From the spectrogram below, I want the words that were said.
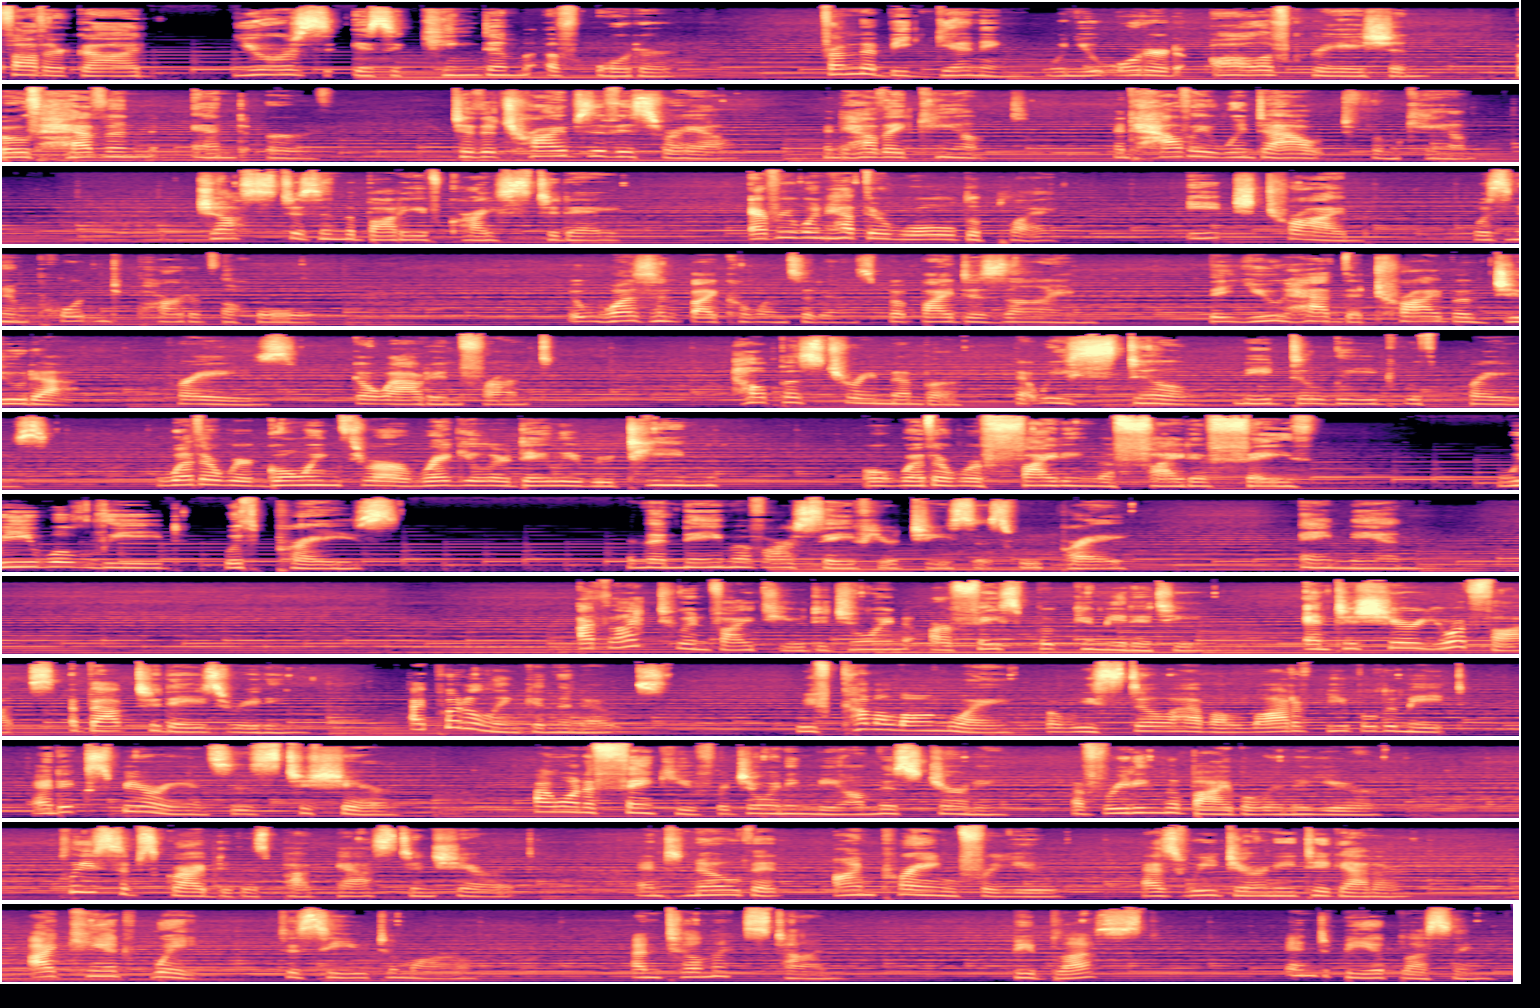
Father God, yours is a kingdom of order from the beginning, when you ordered all of creation, both heaven and earth, to the tribes of Israel and how they camped and how they went out from camp. Just as in the body of Christ today, Everyone had their role to play. Each tribe was an important part of the whole. It wasn't by coincidence, but by design that you had the tribe of Judah, praise, go out in front. Help us to remember that we still need to lead with praise, whether we're going through our regular daily routine or whether we're fighting the fight of faith. We will lead with praise. In the name of our Savior Jesus, we pray. Amen. I'd like to invite you to join our Facebook community and to share your thoughts about today's reading. I put a link in the notes. We've come a long way, but we still have a lot of people to meet and experiences to share. I want to thank you for joining me on this journey of reading the Bible in a year. Please subscribe to this podcast and share it, and know that I'm praying for you as we journey together. I can't wait to see you tomorrow. Until next time, be blessed and be a blessing.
